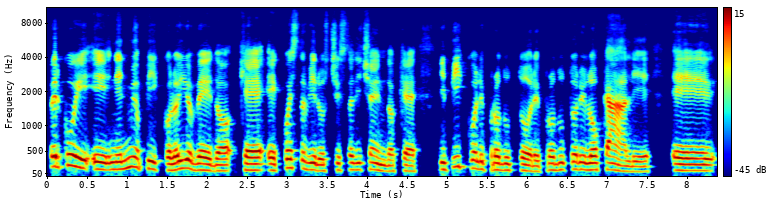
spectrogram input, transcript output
Per cui eh, nel mio piccolo io vedo che eh, questo virus ci sta dicendo che i piccoli produttori, produttori locali, eh,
